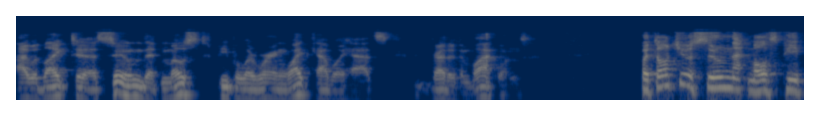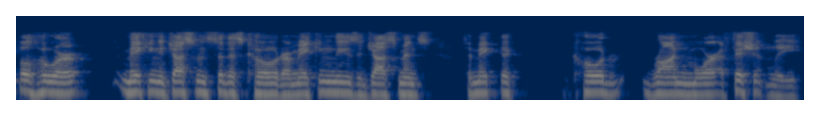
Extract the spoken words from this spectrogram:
I would like to assume that most people are wearing white cowboy hats rather than black ones. But don't you assume that most people who are making adjustments to this code are making these adjustments to make the code run more efficiently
